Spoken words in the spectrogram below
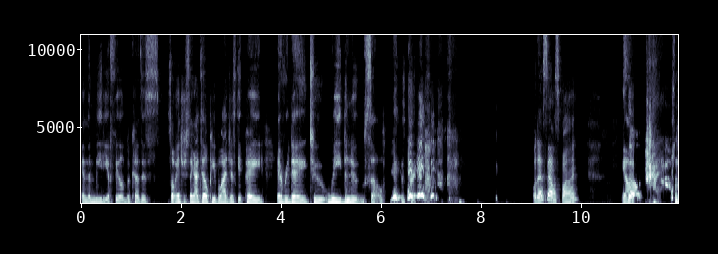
in the media field because it's so interesting. I tell people I just get paid every day to read the news. So well, that sounds fun. Yeah. So.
